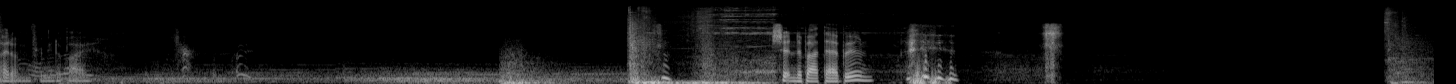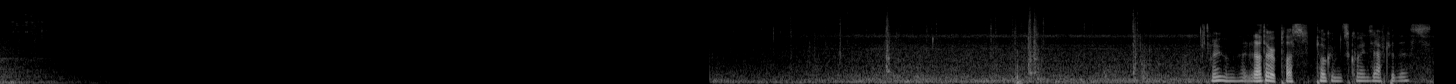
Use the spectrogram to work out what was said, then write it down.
item for me to buy. Shouldn't have bought that boon. Ooh, another plus Pilgrim's coins after this.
